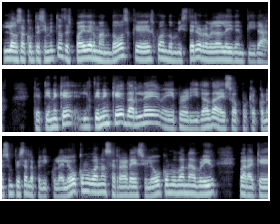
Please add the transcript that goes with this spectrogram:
los acontecimientos de Spider-Man 2, que es cuando Misterio revela la identidad, que, tiene que tienen que darle eh, prioridad a eso, porque con eso empieza la película. Y luego cómo van a cerrar eso, y luego cómo van a abrir para que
